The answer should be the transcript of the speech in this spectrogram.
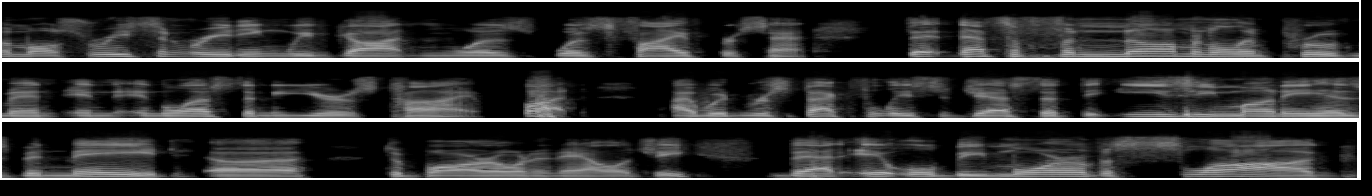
the most recent reading we've gotten was was five percent. That that's a phenomenal improvement in in less than a year's time. But I would respectfully suggest that the easy money has been made. Uh, to borrow an analogy, that it will be more of a slog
